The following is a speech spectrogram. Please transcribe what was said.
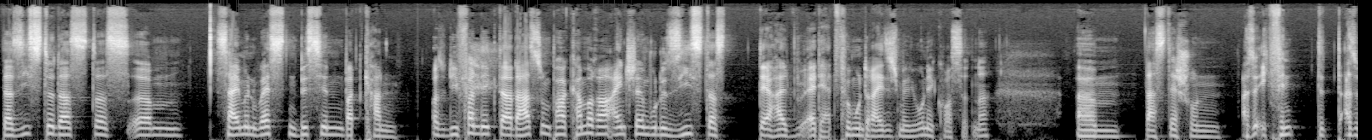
Da siehst du, dass, dass ähm, Simon West ein bisschen was kann. Also die fand ich, da, da hast du ein paar Kameraeinstellungen, wo du siehst, dass der halt, äh, der hat 35 Millionen gekostet, ne? Ähm, dass der schon, also ich finde, also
